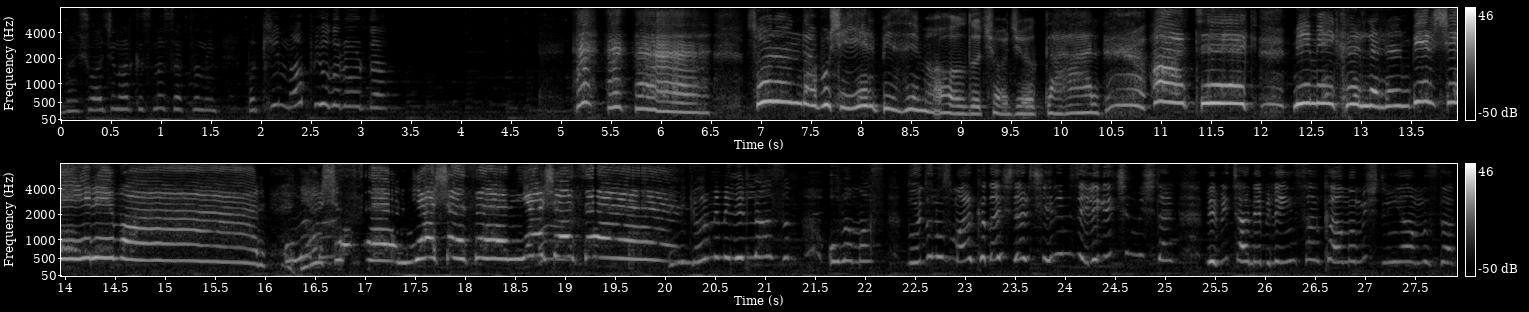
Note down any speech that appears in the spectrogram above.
Hemen şu ağacın arkasına saklanayım. Bakayım ne yapıyorlar orada? Bu şehir bizim oldu çocuklar. Artık mimikırların bir şehri var. Yaşasın, yaşasın, yaşasın. Beni görmemeleri lazım. Olamaz. Duydunuz mu arkadaşlar? Şehrimizi ele geçirmişler. Ve bir tane bile insan kalmamış dünyamızda.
